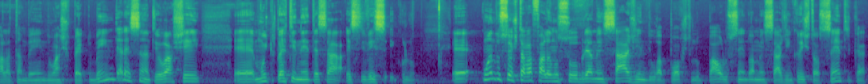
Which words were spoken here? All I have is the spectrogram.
fala também de um aspecto bem interessante. Eu achei é, muito pertinente essa, esse versículo. É, quando o senhor estava falando sobre a mensagem do apóstolo Paulo sendo uma mensagem cristocêntrica,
